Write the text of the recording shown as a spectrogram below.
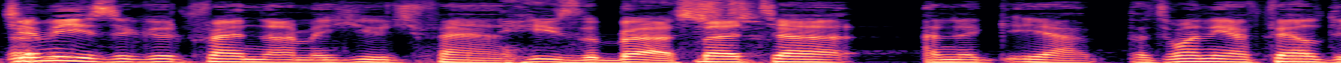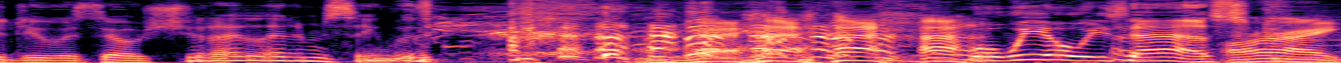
Jimmy is a good friend, and I'm a huge fan. He's the best. but uh, and uh, yeah, that's one thing I failed to do is though, Should I let him sing with me? well, we always ask. All right,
